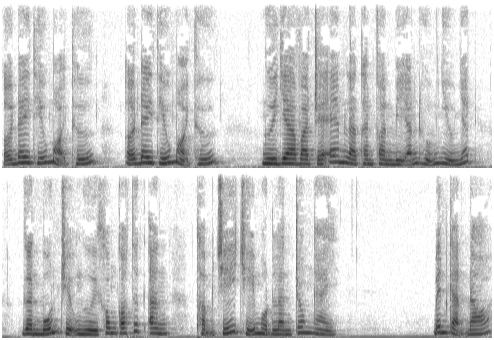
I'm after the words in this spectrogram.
Ở đây thiếu mọi thứ. Ở đây thiếu mọi thứ. Người già và trẻ em là thành phần bị ảnh hưởng nhiều nhất. Gần 4 triệu người không có thức ăn, thậm chí chỉ một lần trong ngày. Bên cạnh đó,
